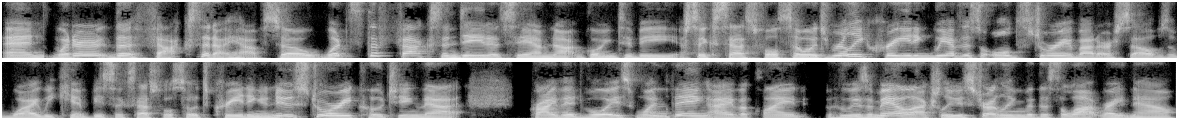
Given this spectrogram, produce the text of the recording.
And what are the facts that I have? So what's the facts and data say I'm not going to be successful? So it's really creating, we have this old story about ourselves and why we can't be successful. So it's creating a new story, coaching that private voice. One thing I have a client who is a male actually who's struggling with this a lot right now.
